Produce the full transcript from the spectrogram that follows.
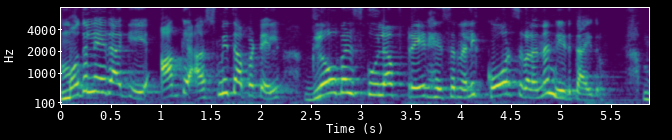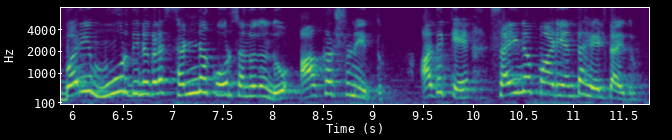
ಮೊದಲನೇದಾಗಿ, ಆಕೆ Asmita Patel global school of trade ಹೆಸರಿನಲ್ಲಿ ಕೋರ್ಸ್ಗಳನ್ನು ನೀಡ್ತಾ ಇದ್ರು. ಬರೀ ಮೂರು ದಿನಗಳ ಸಣ್ಣ ಕೋರ್ಸ್ ಅನ್ನೋದೊಂದು ಆಕರ್ಷಣೆ ಇತ್ತು. ಅದಕ್ಕೆ ಸೈನ್ ಅಪ್ ಮಾಡಿ ಅಂತ ಹೇಳ್ತಾ ಇದ್ರು.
